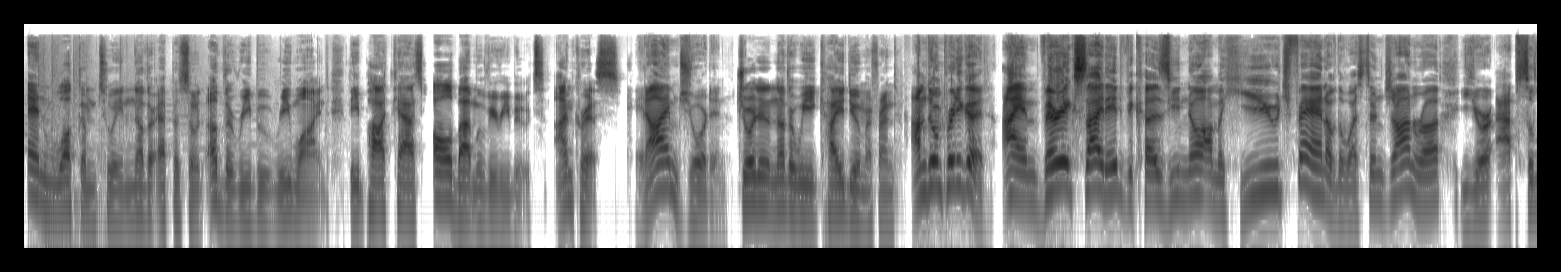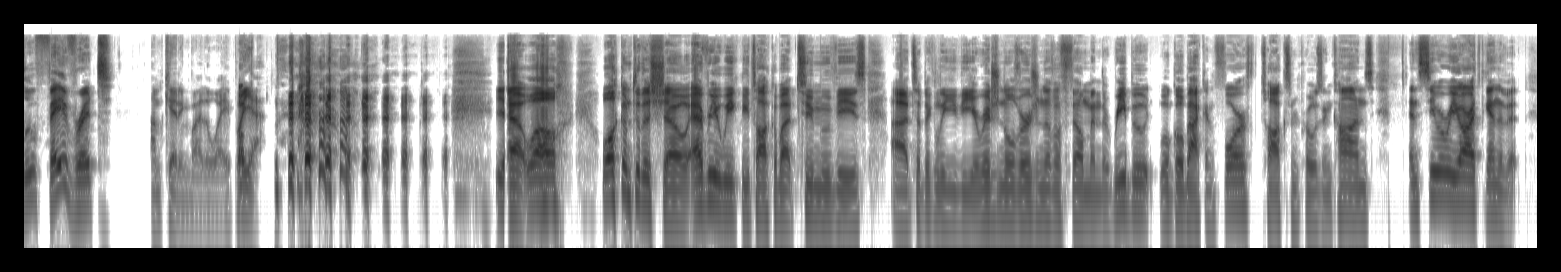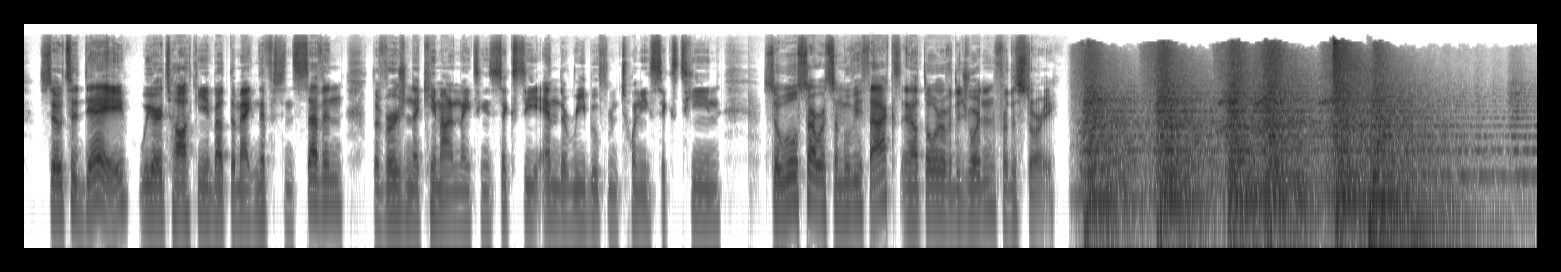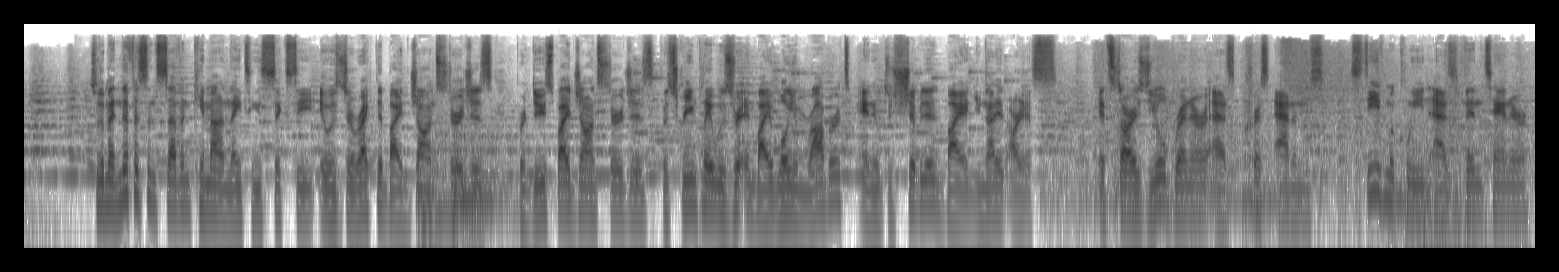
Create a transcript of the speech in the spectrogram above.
And welcome to another episode of the Reboot Rewind, the podcast all about movie reboots. I'm Kris. And I'm Jordan. Jordan, another week. How you doing, my friend? I'm doing pretty good. I am very excited because you know I'm a huge fan of the Western genre, your absolute favorite. I'm kidding, by the way, but yeah. yeah, well, welcome to the show. Every week we talk about two movies, uh, typically the original version of a film and the reboot. We'll go back and forth, talk some pros and cons, and see where we are at the end of it. So today we are talking about The Magnificent Seven, the version that came out in 1960, and the reboot from 2016. So we'll start with some movie facts, and I'll throw it over to Jordan for the story. So, The Magnificent Seven came out in 1960. It was directed by John Sturges, produced by John Sturges. The screenplay was written by William Roberts, and it was distributed by United Artists. It stars Yul Brynner as Chris Adams, Steve McQueen as Vin Tanner,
